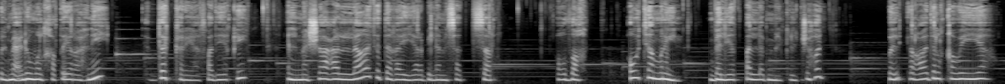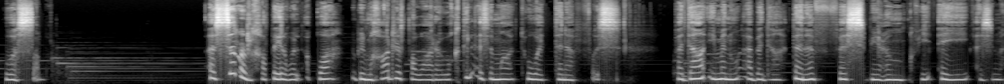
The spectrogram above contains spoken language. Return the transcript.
والمعلومة الخطيرة هني تذكر يا صديقي المشاعر لا تتغير بلمسة زر أو ضغط أو تمرين بل يتطلب منك الجهد والإرادة القوية والصبر. السر الخطير والأقوى بمخارج الطوارئ وقت الأزمات هو التنفس. فدائما وأبدا تنفس بعمق في أي أزمة.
